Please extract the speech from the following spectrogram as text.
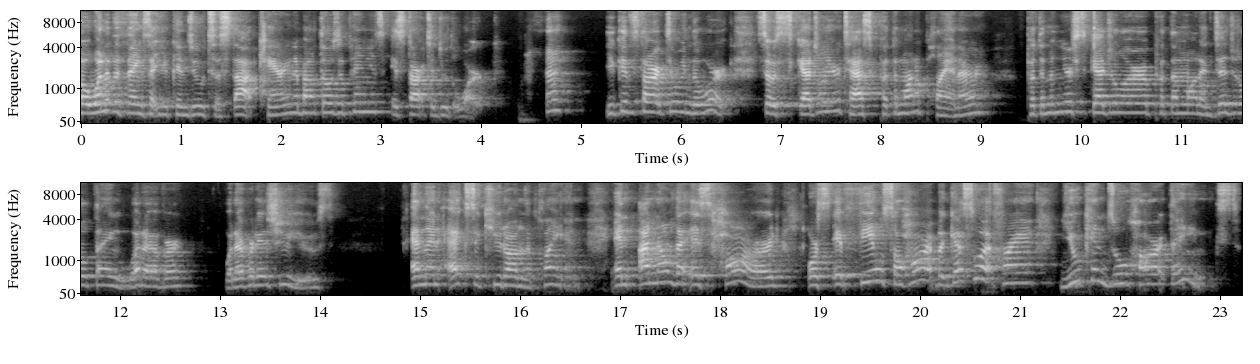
But one of the things that you can do to stop caring about those opinions is start to do the work. you can start doing the work. So schedule your tasks, put them on a planner, put them in your scheduler, put them on a digital thing, whatever, whatever it is you use and then execute on the plan. And I know that it's hard or it feels so hard, but guess what, friend? You can do hard things.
